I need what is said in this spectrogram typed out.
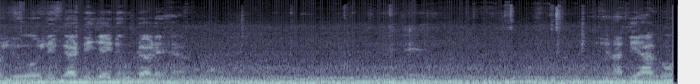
ઓલી ઓલી ગાડી જઈને ઉડાડે છે. એનાથી આગળ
